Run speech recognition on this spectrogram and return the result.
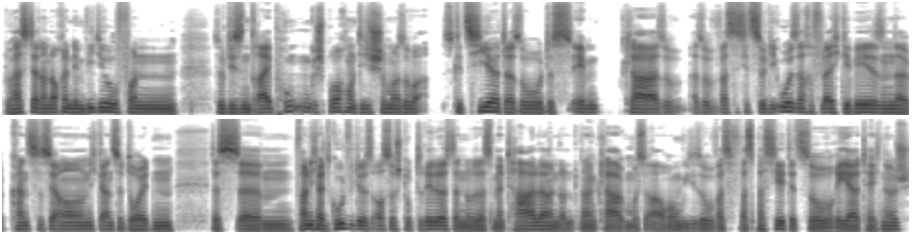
du hast ja dann auch in dem Video von so diesen drei Punkten gesprochen und die schon mal so skizziert. Also das eben klar, also, also was ist jetzt so die Ursache vielleicht gewesen? Da kannst du es ja auch noch nicht ganz so deuten. Das ähm, fand ich halt gut, wie du das auch so strukturiert hast, dann nur das Mentale und dann, dann klar, muss auch irgendwie so, was, was passiert jetzt so reha-technisch.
